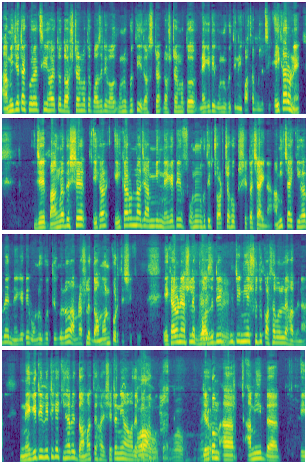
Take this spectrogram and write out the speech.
আমি যেটা করেছি হয়তো দশটার মতো পজিটিভ অনুভূতি দশটা দশটার মতো নেগেটিভ অনুভূতি নিয়ে কথা বলেছি। এই কারণে যে বাংলাদেশে এই কারণ এই কারণ না যে আমি নেগেটিভ অনুভূতির চর্চা হোক সেটা চাই না। আমি চাই কীভাবে নেগেটিভ অনুভূতি গুলো আমরা আসলে দমন করতে শিখি। এ কারণে আসলে পজিটিভিটি নিয়ে শুধু কথা বললে হবে না নেগেটিভিটিকে কীভাবে দমাতে হয় সেটা নিয়ে আমাদের কথা বলতে হবে। যেরকম আমি এই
